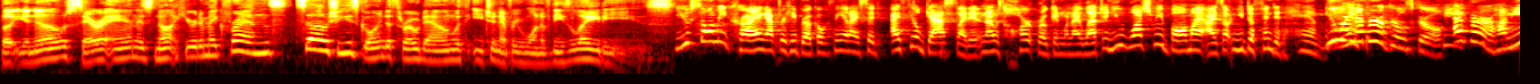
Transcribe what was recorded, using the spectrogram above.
But you know, Sarah Ann is not here to make friends, so she's going to throw down with each and every one of these ladies. You saw me crying after he broke up with me, and I said, I feel gaslighted, and I was heartbroken when I left, and you watched me bawl my eyes out, and you defended him. You were never a girl's girl. Ever, honey.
